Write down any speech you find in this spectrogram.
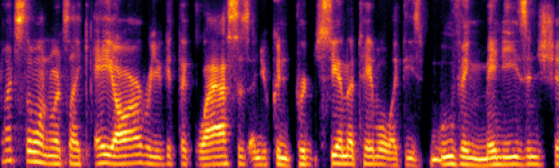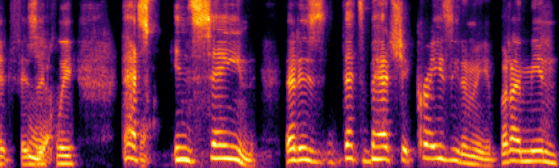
what's the one where it's like AR where you get the glasses and you can see on the table like these moving minis and shit physically. That's insane. That is that's batshit crazy to me. But I mean,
